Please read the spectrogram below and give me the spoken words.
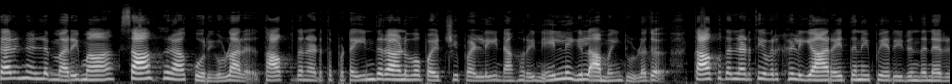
கர்னல் மரிமா சாகரா கூறியுள்ளார். தாக்குதல் நடத்தப்பட்ட இந்த ராணுவ பயிற்சி பள்ளி நகரின் எல்லையில் அமைந்துள்ளது. தாக்குதல் நடத்தியவர்கள் யார் எத்தனை பேர் இருந்தனர்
